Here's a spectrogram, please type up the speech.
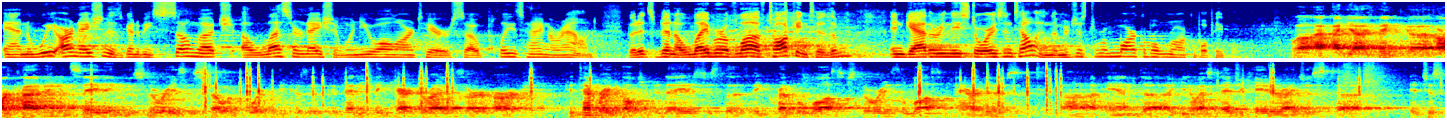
And we, our nation is going to be so much a lesser nation when you all aren't here. So please hang around. But it's been a labor of love talking to them and gathering these stories and telling them. They're just remarkable, remarkable people. Well, I, I, yeah, I think uh, archiving and saving the stories is so important because anything characterizes our, our, contemporary culture today, is just the, the, incredible loss of stories, the loss of narratives. Uh, and, uh, you know, as an educator, I just, uh, it just,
